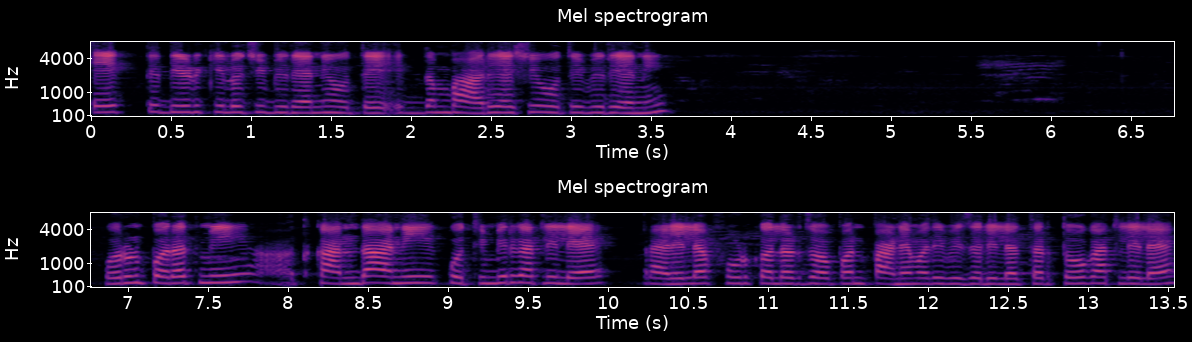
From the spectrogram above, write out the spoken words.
एक ते दीड किलोची बिर्याणी होते. एकदम भारी अशी होते बिर्याणी. वरून परत मी कांदा आणि कोथिंबीर घातलेली आहे. राहिलेला फूड कलर जो आपण पाण्यामध्ये भिजवलेला तर तो घातलेला आहे.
